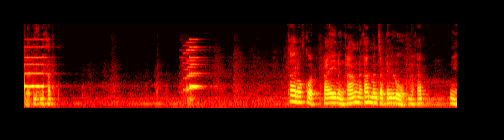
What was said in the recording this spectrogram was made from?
แบบนี้นะครับ ถ้าเรากดไปหนึ่งครั้งนะครับ มันจะเป็นลูปนะครับ นี่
